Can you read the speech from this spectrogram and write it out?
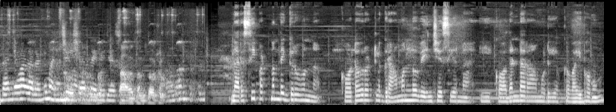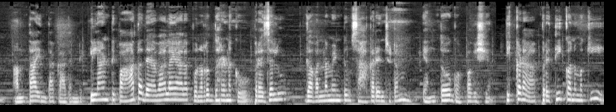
ధన్యవాదాలండి. మంచి విషయాలు సంతోషం. నరసీపట్నం దగ్గర ఉన్న కోటవరట్ల గ్రామంలో వేంచేసి ఉన్న ఈ కోదండరాముడి యొక్క వైభవం అంతా ఇంతా కాదండి. ఇలాంటి పాత దేవాలయాల పునరుద్ధరణకు ప్రజలు గవర్నమెంట్ సహకరించటం ఎంతో గొప్ప విషయం. ఇక్కడ ప్రతి కనుమకి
